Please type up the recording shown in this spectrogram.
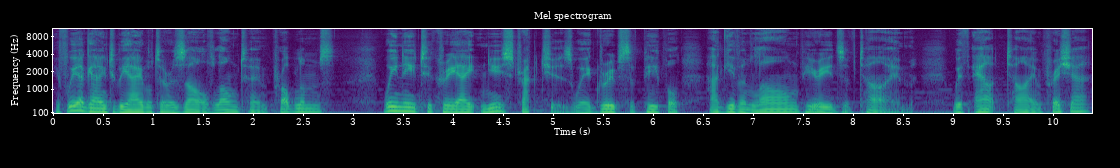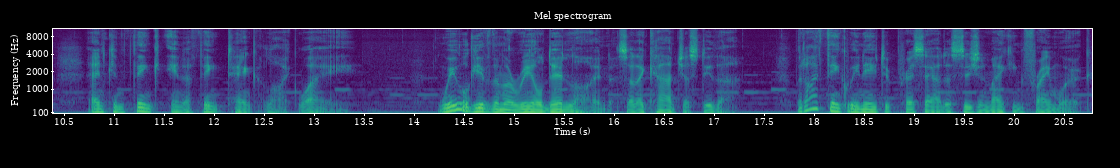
If we are going to be able to resolve long-term problems, we need to create new structures where groups of people are given long periods of time without time pressure and can think in a think tank like way. We will give them a real deadline so they can't just dither. But I think we need to press our decision making framework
